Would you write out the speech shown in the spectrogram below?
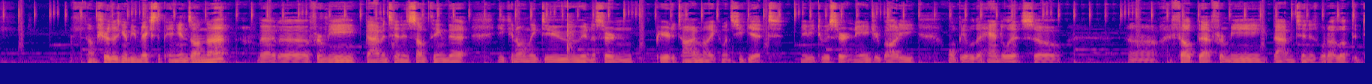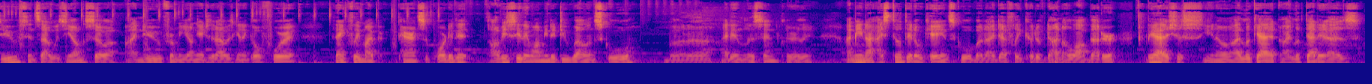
I'm sure there's going to be mixed opinions on that. But uh, for me, badminton is something that you can only do in a certain period of time. Like once you get maybe to a certain age, your body won't be able to handle it. So uh, I felt that for me, badminton is what I love to do since I was young. So I knew from a young age that I was going to go for it. Thankfully, my parents supported it. Obviously, they want me to do well in school, but uh, I didn't listen clearly. I mean, I, I, still did okay in school, but I definitely could have done a lot better. But yeah, it's just you know, I look at I looked at it as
